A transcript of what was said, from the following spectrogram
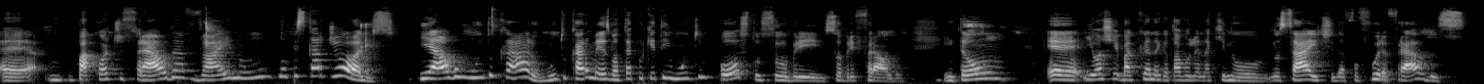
É, um pacote de fralda vai num, num piscar de olhos. E é algo muito caro, muito caro mesmo, até porque tem muito imposto sobre, sobre fralda. Então, é, e eu achei bacana que eu estava olhando aqui no, no site da Fofura Fraldas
